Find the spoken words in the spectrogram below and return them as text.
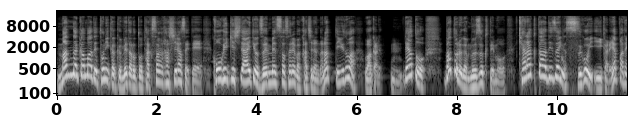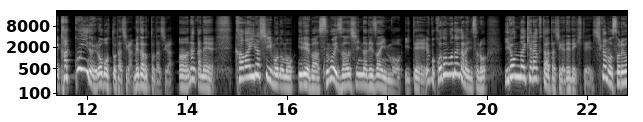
真ん中までとにかくメタロットをたくさん走らせて、攻撃して相手を全滅させれば勝ちなんだなっていうのはわかる。うん。で、あと、バトルがむずくても、キャラクターデザインがすごいいいから、やっぱね、かっこいいのよ、ロボットたちが。メタロットたちが。うん。なんかね、可愛らしいものもいれば、すごい斬新なデザインもいて、やっぱ子供ながらにその、いろんなキャラクターたちが出てきて、しかもそれを、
